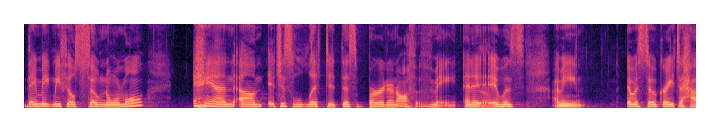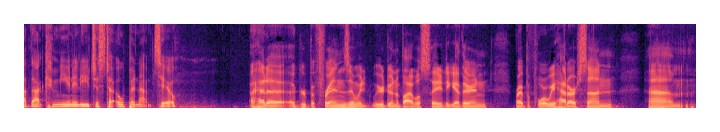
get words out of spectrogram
they made me feel so normal and um, it just lifted this burden off of me and it, it was i mean it was so great to have that community just to open up to I had a, a group of friends, and we, we were doing a Bible study together. And right before we had our son, um,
